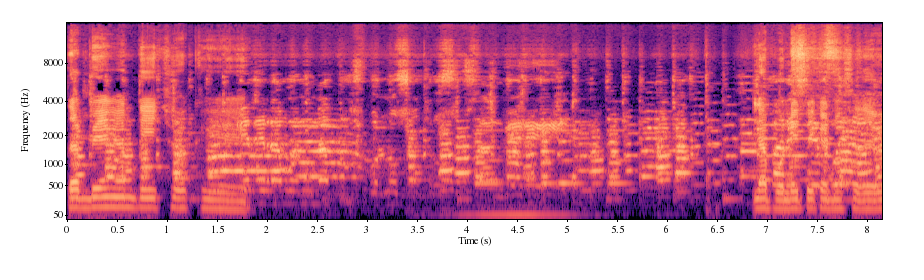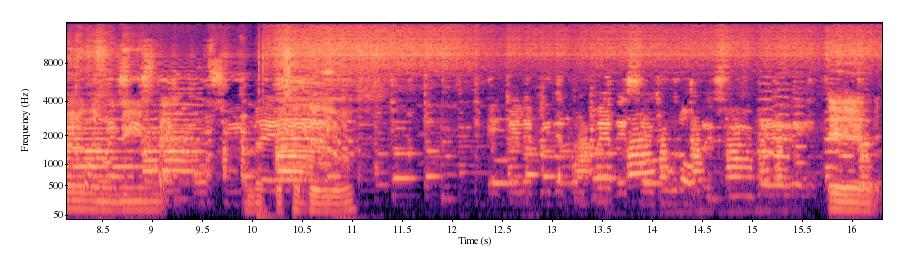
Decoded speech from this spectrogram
también han dicho que la política no se debe de unir a las cosas de Dios. Eh,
